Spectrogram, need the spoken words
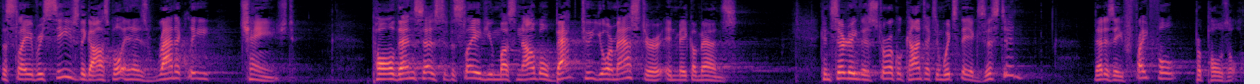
The slave receives the gospel and is radically changed. Paul then says to the slave, You must now go back to your master and make amends. Considering the historical context in which they existed, that is a frightful proposal.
